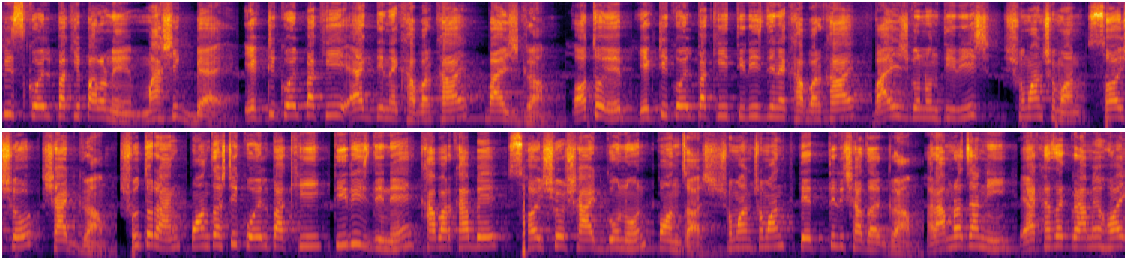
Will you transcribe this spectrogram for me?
পিস কোয়েল পাখি পালনে মাসিক ব্যয়। একটি কোয়েল পাখি একদিনে খাবার খায় বাইশ গ্রাম। অতএব একটি কোয়েল পাখি তিরিশ দিনে খাবার খায়, বাইশ গুণন তিরিশ সমান সমান ছয়শো ষাট গ্রাম। সুতরাং পঞ্চাশটি কোয়েল পাখি তিরিশ দিনে খাবার খাবে ছয়শো ষাট গুণন পঞ্চাশ সমান সমান তেত্রিশ হাজার গ্রাম। আর আমরা জানি এক হাজার গ্রামে হয়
